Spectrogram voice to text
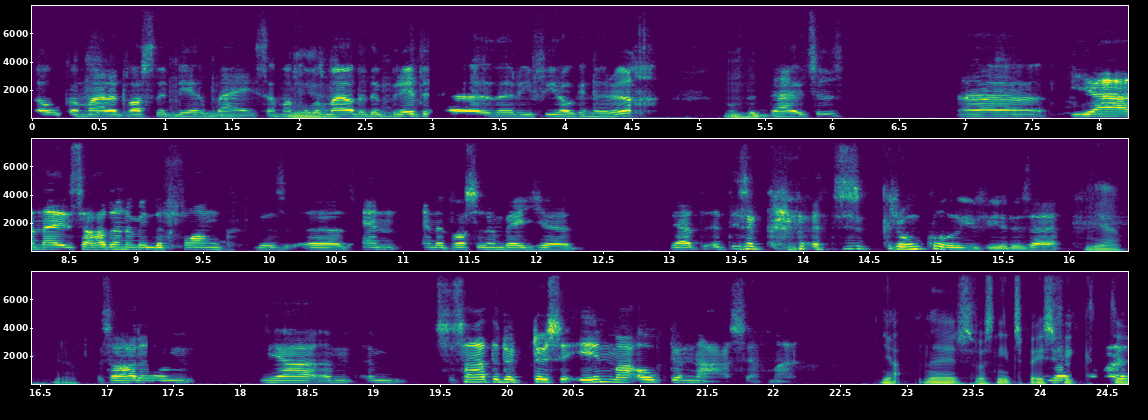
overgestoken, maar het was er dichtbij. Zeg maar. Volgens mij hadden de Britten de, de rivier ook in de rug. Of Mhm. de Duitsers. Eh, ja, nee, ze hadden hem in de flank. Dus, eh, en, en het was er een beetje ja, het, het is een, het is een kronkelrivier. Dus uh, Ja, ze hadden hem, ja, een, een, ze zaten er tussenin, maar ook ernaast, zeg maar. Ja, nee, dus het was niet specifiek de,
